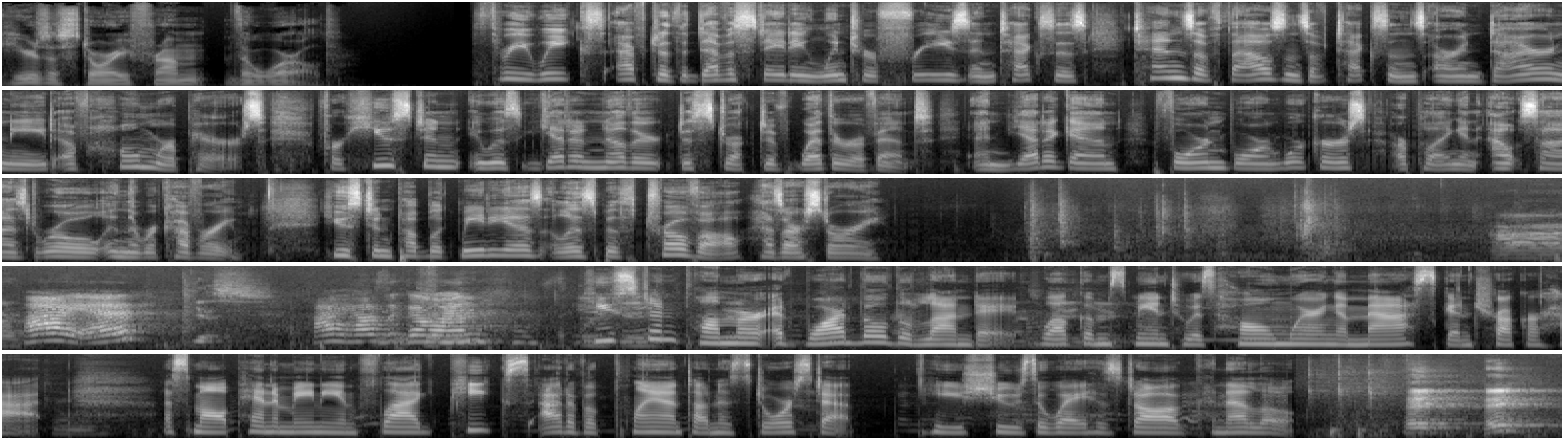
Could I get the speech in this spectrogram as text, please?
here's a story from The World. Three weeks after the devastating winter freeze in Texas, tens of thousands of Texans are in dire need of home repairs. For Houston, it was yet another destructive weather event. And yet again, foreign born workers are playing an outsized role in the recovery. Houston Public Media's Elizabeth Trovall has our story. Hi. Hi, Ed. Yes. Hi, how's it going? Houston plumber Eduardo Dolande welcomes me into his home wearing a mask and trucker hat. A small Panamanian flag peeks out of a plant on his doorstep. He shoos away his dog, Canelo. Hey, hey.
